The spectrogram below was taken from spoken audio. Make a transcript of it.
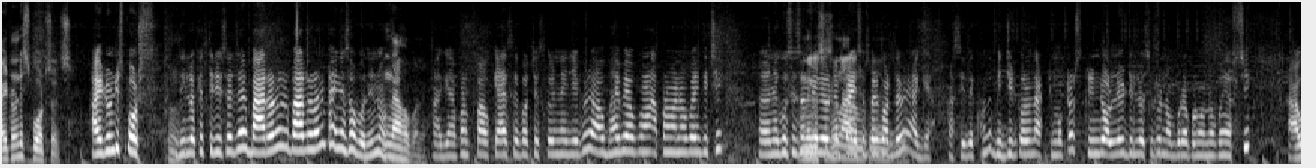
আই টোয়েন্টি স্পোর্টস অছি আই টোয়েন্টি স্পোর্টস দুই লক্ষ তিরিশ হাজার বারর বারর ফাইনান্স মানে হবনি নু না হবনি আজ্ঞা আপন ক্যাশ পরচেজ করে নিয়ে যাবে আর ভাই বি আপন আপনার পাই কিছু নেগোসিয়েসন প্রাইস উপরে করে দেবে আজ্ঞা আসি দেখুন ভিজিট করুন আটি মোটর স্ক্রিন রে অলরেডি ডিলারশিপ নম্বর আপনার আসছে ଆଉ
